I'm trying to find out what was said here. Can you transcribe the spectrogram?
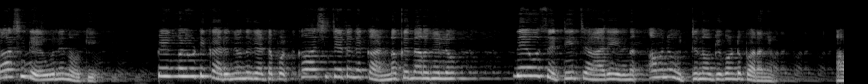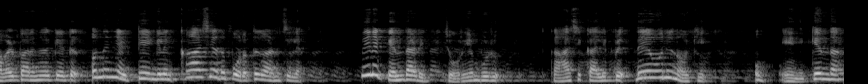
കാശി ദേവുവിനെ നോക്കി. പെങ്ങളൂട്ടി കരഞ്ഞൊന്ന് കേട്ടപ്പോൾ കാശി ചേട്ടന്റെ കണ്ണൊക്കെ നിറഞ്ഞല്ലോ. ദേവ് സെറ്റി ചാരിയിരുന്ന് അവനെ ഉറ്റുനോക്കിക്കൊണ്ട് പറഞ്ഞു. അവൾ പറഞ്ഞത് കേട്ട് ഒന്ന് ഞെട്ടിയെങ്കിലും കാശി അത് പുറത്തു കാണിച്ചില്ല. നിനക്കെന്താടി? ചൊറിയം പുഴു. കാശി കലിപ്പ് ദേവുവിനെ നോക്കി. ഓ എനിക്കെന്താ?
